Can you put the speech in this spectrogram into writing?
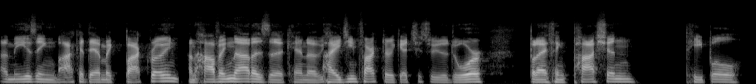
amazing academic background and having that as a kind of hygiene factor to get you through the door. But I think passion, people,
